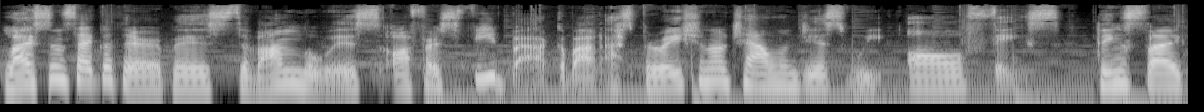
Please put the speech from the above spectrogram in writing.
Licensed psychotherapist Devon Lewis offers feedback about aspirational challenges we all face. Things like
